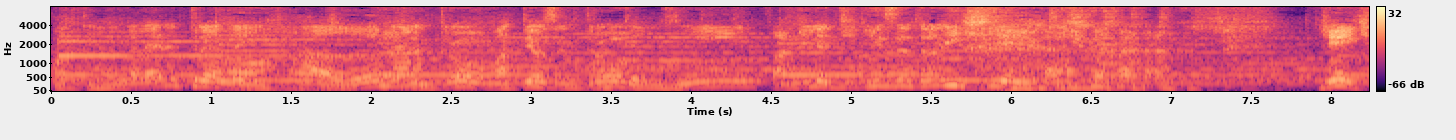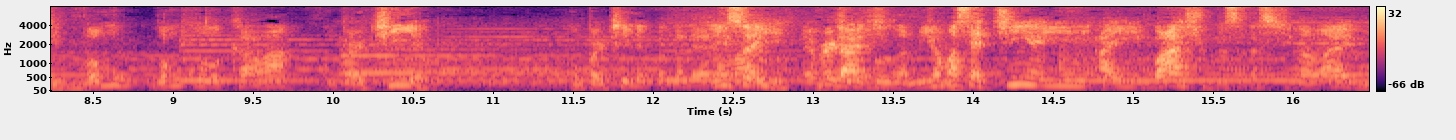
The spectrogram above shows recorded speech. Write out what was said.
ó, tem uma galera entrando aí. A Ana, entrou, o Matheus entrou. Mateuzinho. Família Diniz entrando em cheio aqui. Gente, vamos, vamos colocar lá. Compartilha. Compartilha com a galera. Isso lá, aí, é verdade. Com. Tem uma setinha aí, aí embaixo que você tá assistindo a live.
